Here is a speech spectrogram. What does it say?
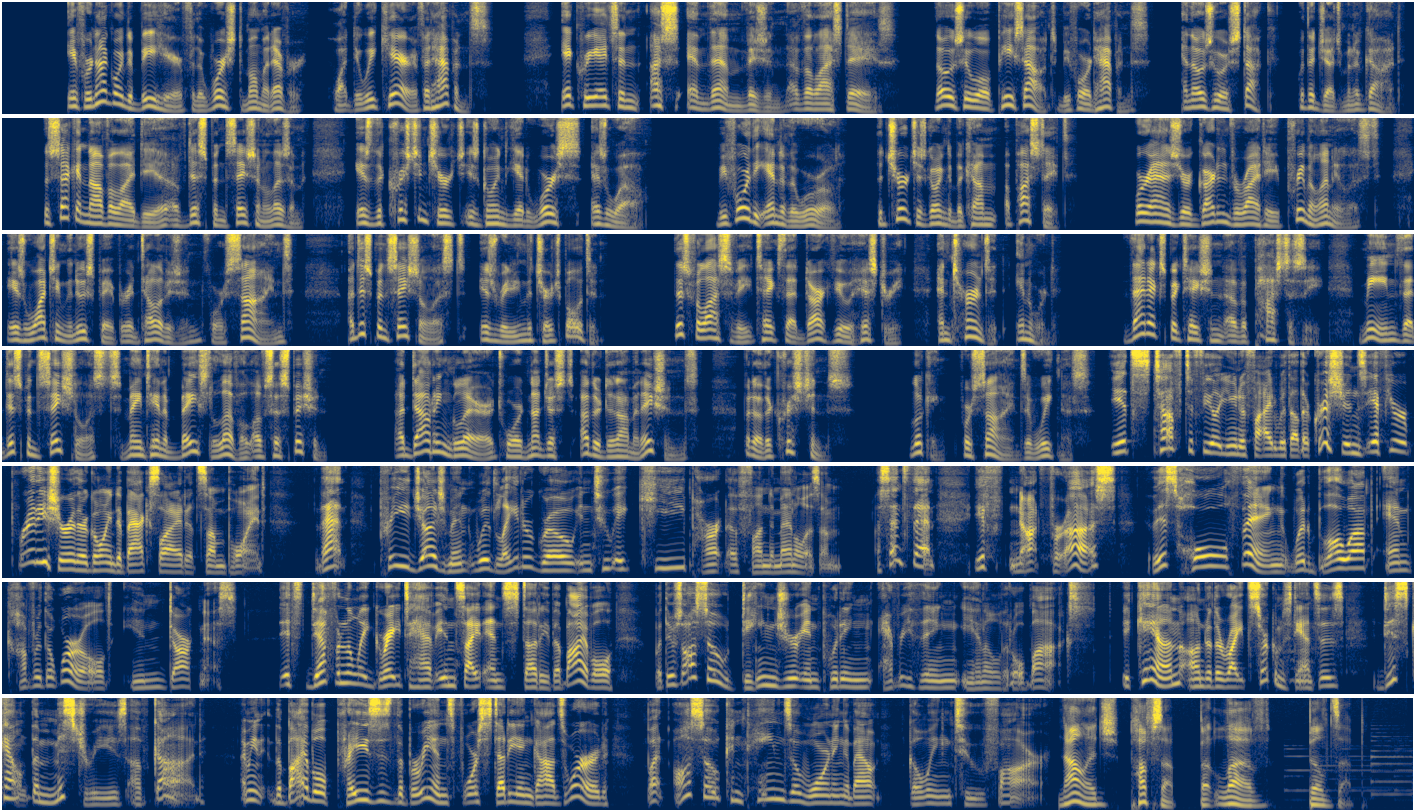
If we're not going to be here for the worst moment ever, what do we care if it happens? It creates an us and them vision of the last days those who will peace out before it happens, and those who are stuck with the judgment of God. The second novel idea of dispensationalism is the Christian church is going to get worse as well. Before the end of the world, the church is going to become apostate. Whereas your garden variety premillennialist is watching the newspaper and television for signs, a dispensationalist is reading the church bulletin. This philosophy takes that dark view of history and turns it inward. That expectation of apostasy means that dispensationalists maintain a base level of suspicion, a doubting glare toward not just other denominations, but other Christians. looking for signs of weakness. It's tough to feel unified with other Christians if you're pretty sure they're going to backslide at some point. That prejudgment would later grow into a key part of fundamentalism. A sense that, if not for us, this whole thing would blow up and cover the world in darkness. It's definitely great to have insight and study the Bible, but there's also danger in putting everything in a little box. It can, under the right circumstances, discount the mysteries of God. I mean, the Bible praises the Bereans for studying God's Word, but also contains a warning about going too far. Knowledge puffs up, but love builds up.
